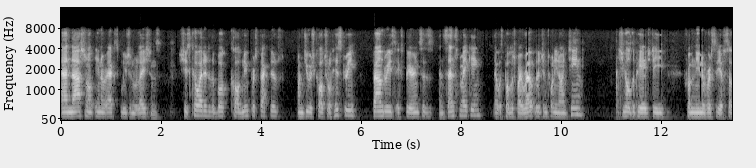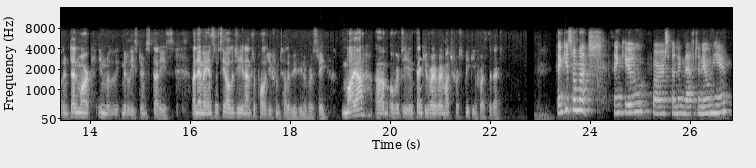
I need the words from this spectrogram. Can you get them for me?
and national inner exclusion relations. She's co-edited the book called New Perspectives on Jewish Cultural History, Boundaries, Experiences, and Sense Making that was published by Routledge in 2019. She holds a PhD from the University of Southern Denmark in Middle Eastern Studies, an MA in Sociology and Anthropology from Tel Aviv University. Maya, um, over to you. Thank you very, very much for speaking for us today. Thank you so much. Thank you for spending the afternoon here.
